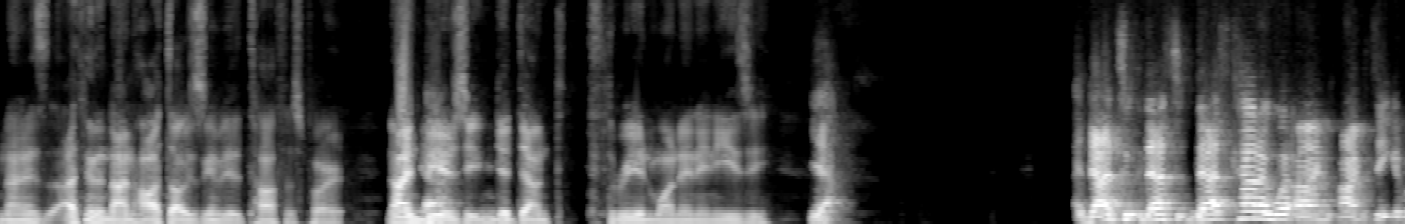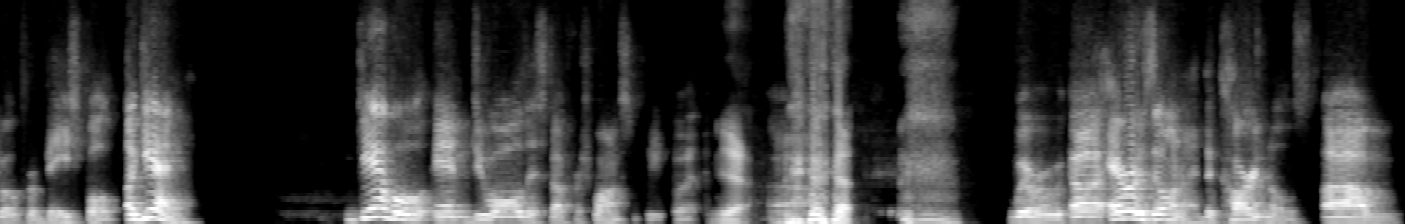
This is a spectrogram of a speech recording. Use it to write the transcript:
nine is i think the nine hot dogs is gonna be the toughest part nine Yeah. beers you can get down three in one inning easy Yeah. That's that's that's kind of what I'm I'm thinking about for baseball. Again, gamble and do all this stuff responsibly. But yeah uh, where were we? Uh, Arizona, the Cardinals, um,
